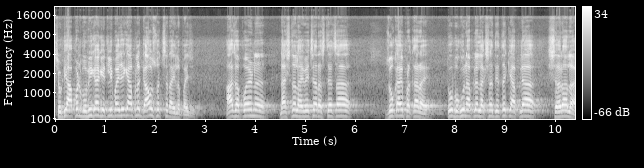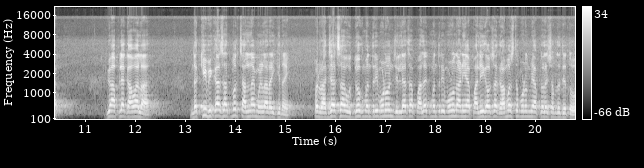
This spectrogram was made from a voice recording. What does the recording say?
शेवटी आपण भूमिका घेतली पाहिजे की आपलं गाव स्वच्छ राहिलं पाहिजे. आज आपण नॅशनल हायवेच्या रस्त्याचा जो काय प्रकार आहे तो बघून आपल्या लक्षात येतं की आपल्या शहराला किंवा आपल्या गावाला नक्की विकासात्मक चालना मिळणार आहे की नाही. पण राज्याचा उद्योगमंत्री म्हणून जिल्ह्याचा पालकमंत्री म्हणून आणि या पालिगावचा ग्रामस्थ म्हणून मी आपल्याला शब्द देतो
